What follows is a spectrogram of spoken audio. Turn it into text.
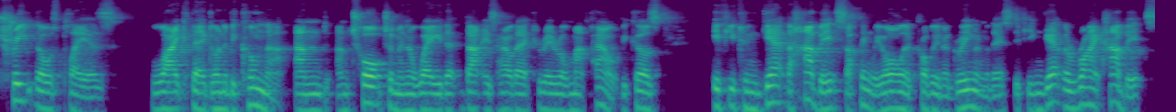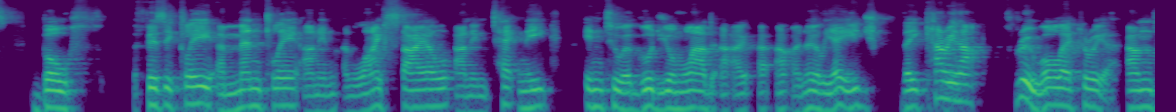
treat those players like they're going to become that and, and talk to them in a way that that is how their career will map out. Because if you can get the habits, I think we all are probably in agreement with this, if you can get the right habits, both physically and mentally and in and lifestyle and in technique into a good young lad at, at, at, an early age, they carry that through all their career. And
